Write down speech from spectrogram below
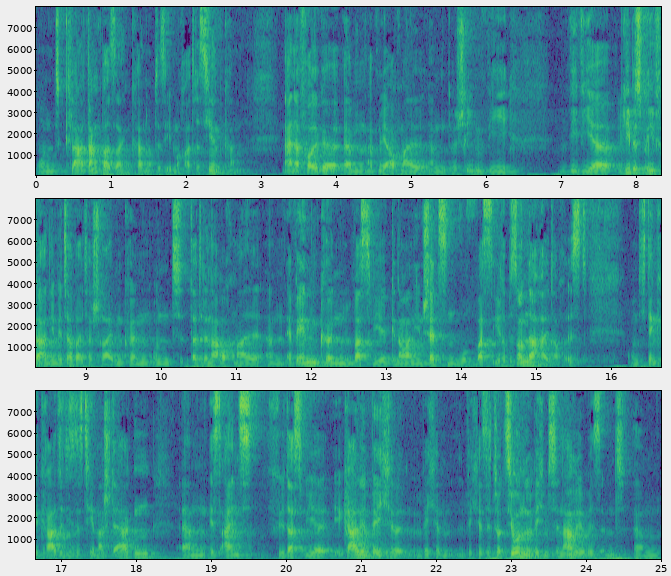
und klar dankbar sein kann und es eben auch adressieren kann. In einer Folge ähm, hatten wir auch mal ähm, beschrieben, wie, wie wir Liebesbriefe an die Mitarbeiter schreiben können und da drin auch mal ähm, erwähnen können, was wir genau an ihnen schätzen, wo, was ihre Besonderheit auch ist. Und ich denke, gerade dieses Thema Stärken ähm, ist eins, für das wir, egal in welche, welche, welche Situation, in welchem Szenario wir sind, ähm,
